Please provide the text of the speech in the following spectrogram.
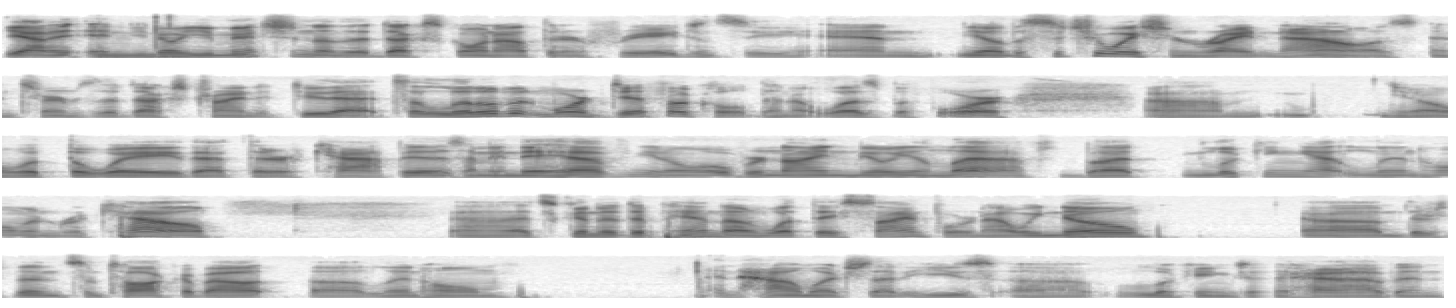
Yeah, and, and, you know, you mentioned the Ducks going out there in free agency, and you know, the situation right now is in terms of the Ducks trying to do that. It's a little bit more difficult than it was before um, you know, with the way that their cap is. I mean, they have, you know, over 9 million left, but looking at Lindholm and Rakell, uh, it's going to depend on what they sign for. Now, we know um, there's been some talk about uh, Lindholm and how much that he's uh, looking to have, and,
